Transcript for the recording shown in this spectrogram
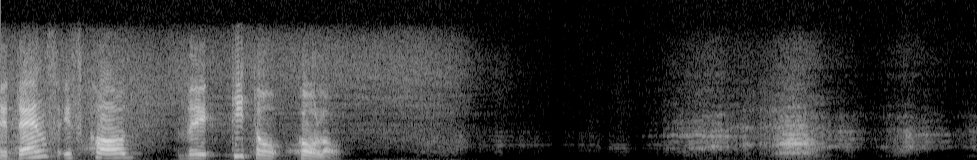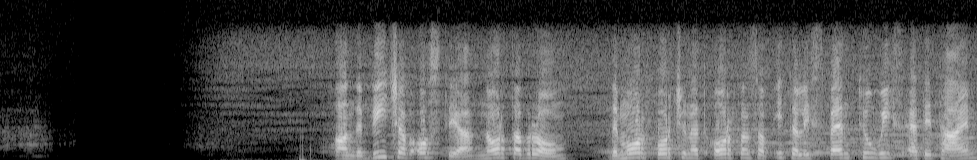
The dance is called the Tito Kolo. On the beach of Ostia, north of Rome, the more fortunate orphans of Italy spend two weeks at a time,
